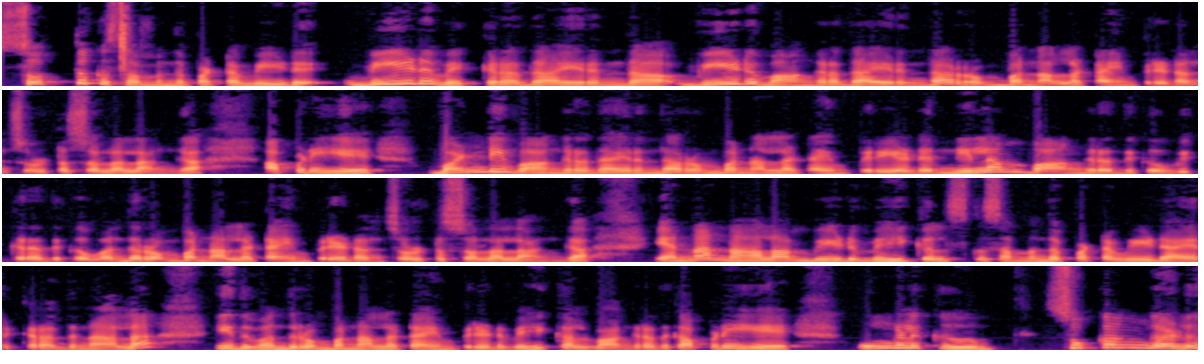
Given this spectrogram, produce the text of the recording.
சொத்துக்கு சம்பந்தப்பட்ட வீடு. வீடு வைக்கிறதா இருந்தா வீடு வாங்குறதா இருந்தா ரொம்ப நல்ல டைம் பீரியட்னு சொல்லிட்டு சொல்லலாங்க. அப்படியே வண்டி வாங்குறதா இருந்தா ரொம்ப நல்ல டைம் பீரியடு நிலம் வாங்குறதுக்கு விற்கிறதுக்கு வந்து ரொம்ப நல்ல டைம் பீரியட்னு சொல்லிட்டு சொல்லலாங்க. ஏன்னா நாலாம் வீடு வெஹிக்கிள்ஸ்க்கு சம்பந்தப்பட்ட வீடா இருக்கிறதுனால இது வந்து ரொம்ப நல்ல டைம் பீரியட் வெஹிக்கல் வாங்குறதுக்கு. அப்படியே உங்களுக்கு சுகங்களு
